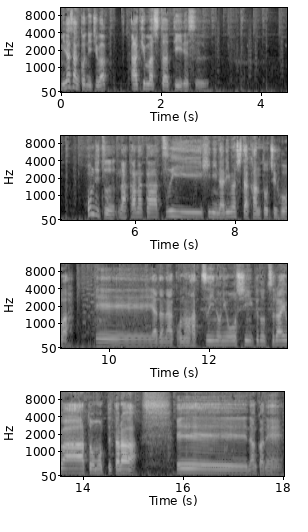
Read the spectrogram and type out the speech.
皆さんこんにちは。アキュマスター T です。本日なかなか暑い日になりました。関東地方は。えー、やだなこの暑いのに往診行くの辛いわと思ってたらえー、なんかね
